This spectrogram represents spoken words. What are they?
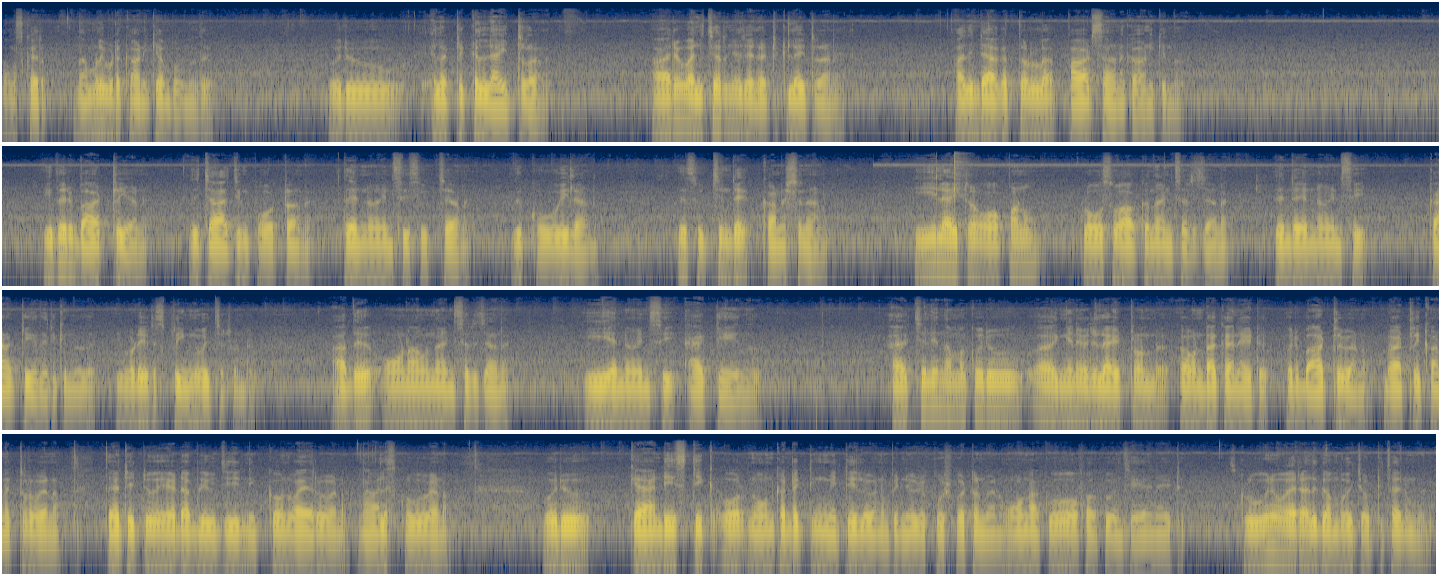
നമസ്കാരം. നമ്മളിവിടെ കാണിക്കാൻ പോകുന്നത് ഒരു ഇലക്ട്രിക്കൽ ലൈറ്ററാണ് ആരോ വലിച്ചെറിഞ്ഞ ഒരു ഇലക്ട്രിക്കൽ ലൈറ്ററാണ് അതിന്റെ അകത്തുള്ള പാർട്സാണ് കാണിക്കുന്നത്. ഇതൊരു ബാറ്ററിയാണ് ഇത് ചാർജിങ് പോർട്ടാണ് ഇത് എൻ ഒ എൻ സി സ്വിച്ചാണ് ഇത് കോയിലാണ് ഇത് സ്വിച്ചിന്റെ കണക്ഷനാണ് ഈ ലൈറ്റർ ഓപ്പണും ക്ലോസും ആക്കുന്നതനുസരിച്ചാണ് ഇതിന്റെ N O N C connect ചെയ്തിരിക്കുന്നത്. ഇവിടെ ഒരു സ്പ്രിങ് വെച്ചിട്ടുണ്ട്. അത് ഓൺ ആവുന്നതനുസരിച്ചാണ് ഈ N O N C act ചെയ്യുന്നത്. ആക്ച്വലി നമുക്കൊരു ഇങ്ങനെ ഒരു ലൈറ്റർ ഉണ്ട് ഉണ്ടാക്കാനായിട്ട് ഒരു ബാറ്ററി വേണം. ബാറ്ററി കണക്ടർ വേണം. Thirty two A W G nichrome wire വേണം. നാല് സ്ക്രൂ വേണം. ഒരു candy stick or non conducting material വേണം. പിന്നെ ഒരു പുഷ് ബട്ടൺ വേണം. ഓൺ ആക്കുകയോ ഓഫ് ആക്കുകയോ ചെയ്യാനായിട്ട്. സ്ക്രൂവിന് പകരം അത് ഗമ്മ് വെച്ച് ഒട്ടിച്ചാലും മതി.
